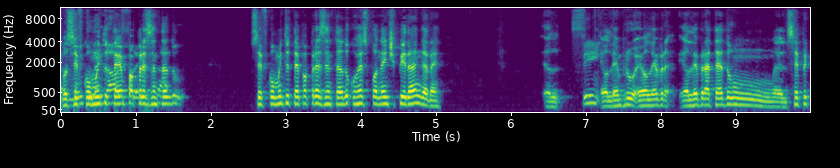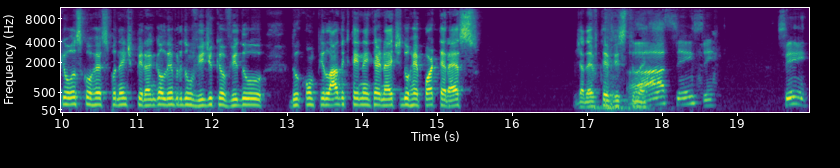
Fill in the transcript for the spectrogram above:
você muito ficou muito tempo apresentando. Você ficou muito tempo apresentando o correspondente Piranga, né? Eu, Sim. Eu lembro, eu lembro, eu lembro até de um. Sempre que eu ouço correspondente Piranga, eu lembro de um vídeo que eu vi do, do compilado que tem na internet do repórter Esso já deve ter visto, ah, né? Ah, sim, sim. Sim.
